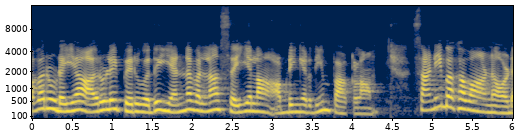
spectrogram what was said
அவருடைய அருளை பெறுவது என்னவெல்லாம் செய்யலாம் அப்படிங்கிறதையும் பார்க்கலாம். சனி பகவானோட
